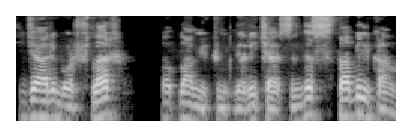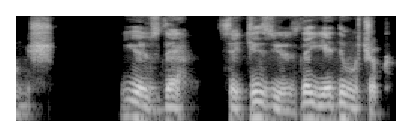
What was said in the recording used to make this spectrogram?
Ticari borçlar toplam yükümlülükleri içerisinde stabil kalmış. Yüzde sekiz, yüzde yedi buçuk.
